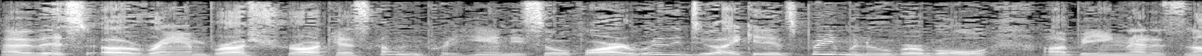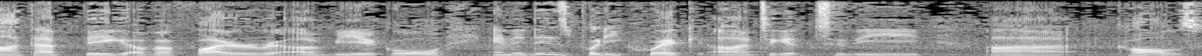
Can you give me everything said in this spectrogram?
This uh, Ram brush truck has come in pretty handy so far. I really do like it. It's pretty maneuverable, uh, being that it's not that big of a fire uh, vehicle, and it is pretty quick uh, to get to the uh, calls.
